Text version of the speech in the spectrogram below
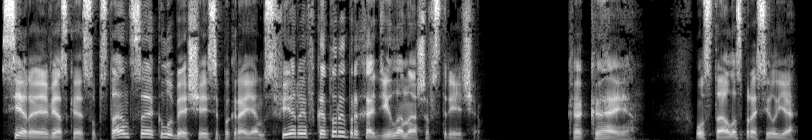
Серая вязкая субстанция, клубящаяся по краям сферы, в которой проходила наша встреча. «Какая?» – устало спросил я.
